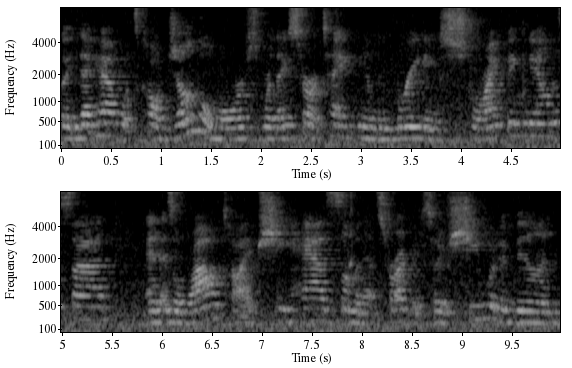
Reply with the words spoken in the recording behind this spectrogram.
But they have what's called jungle morphs, where they start taking them and breeding striping down the side. And as a wild type, she has some of that striping, so she would have been,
